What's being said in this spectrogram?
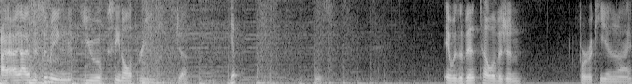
I, I, I'm assuming you've seen all three, Jeff. Yep. Yes. It was event television for Kia and I.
